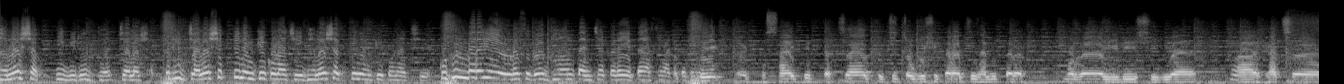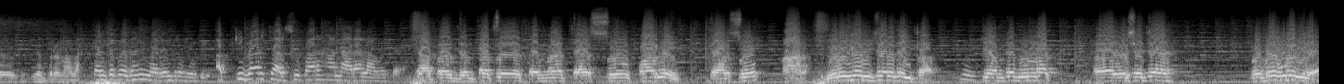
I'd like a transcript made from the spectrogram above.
धनशक्ती विरुद्ध जनशक्ती. तर ही जनशक्ती नेमकी कोणाची धनशक्ती नेमकी कोणाची कुठून बरं हे एवढं सगळं धन त्यांच्याकडे येतं असं वाटतं? ते कसं आहे की त्याचा त्याची चौकशी करायची झाली तर मग ईडी सीबीआय ह्याच अं, यंत्रणाला पंतप्रधान नरेंद्र मोदी. अबकी बार चारसो पार हा नारा लावत आहे. आता जनताचं त्यांना चारसो पार नाही चारसो आर बेरोजगार विचारत आहे इथला की आमच्या दोन लाख वर्षाच्या नोकऱ्या कुठे गेल्या?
